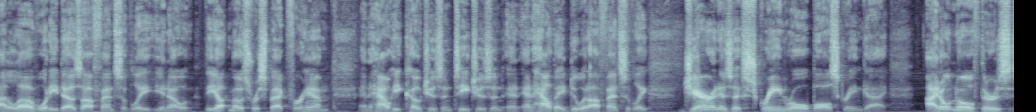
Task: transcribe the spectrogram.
I love what he does offensively. You know, the utmost respect for him and how he coaches and teaches and, and, and how they do it offensively. Jerian is a screen roll ball screen guy. I don't know if there's,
